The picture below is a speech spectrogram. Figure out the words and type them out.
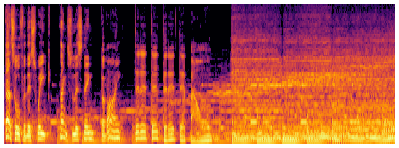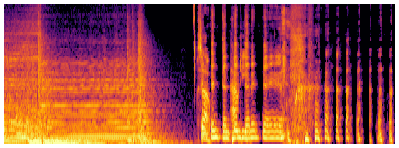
That's all for this week. Thanks for listening. Bye bye. So, how do you...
